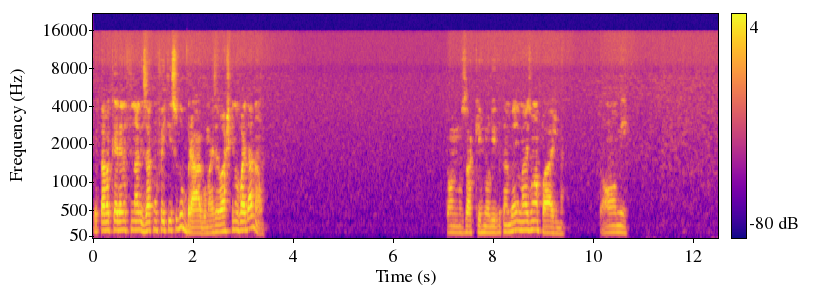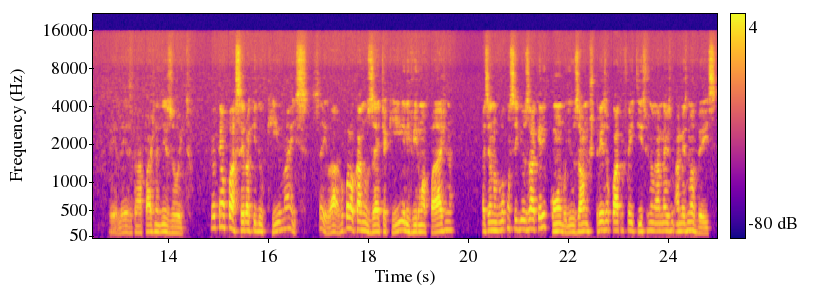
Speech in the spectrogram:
Eu estava querendo finalizar com o feitiço do Brago, mas eu acho que não vai dar não. Vamos aqui no livro também, mais uma página. Tome. Beleza, tá na página 18. Eu tenho um parceiro aqui do Kill, mas sei lá. Vou colocar no Zet aqui, ele vira uma página. Mas eu não vou conseguir usar aquele combo de usar uns 3 ou 4 feitiços na mesma, a mesma vez.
